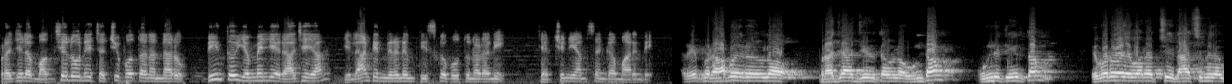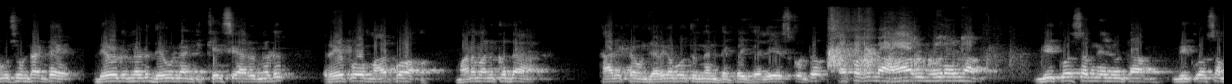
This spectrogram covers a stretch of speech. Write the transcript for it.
ప్రజల మధ్యలోనే చచ్చిపోతానన్నారు. దీంతో ఎమ్మెల్యే రాజయ్య ఎలాంటి నిర్ణయం తీసుకోబోతున్నాడని చర్చనీయాంశంగా మారింది. రేపు రాబోయే రోజుల్లో ప్రజా జీవితంలో ఉంటాం ఉండి తీరుతాం. ఎవరో ఎవరు వచ్చి రాశి మీద కూర్చుంటే దేవుడు ఉన్నాడు దేవుడు లాంటి కేసీఆర్ ఉన్నాడు. రేపో మార్పో మనం అనుకున్న కార్యక్రమం జరగబోతుందని చెప్పి తెలియజేసుకుంటూ తప్పకుండా ఆరు నూరైనా మీకోసం నేను ఉంటా మీకోసం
